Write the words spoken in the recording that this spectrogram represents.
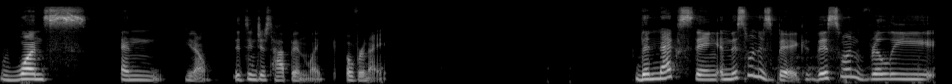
once and, you know, it didn't just happen, like, overnight. The next thing, and this one is big, this one really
